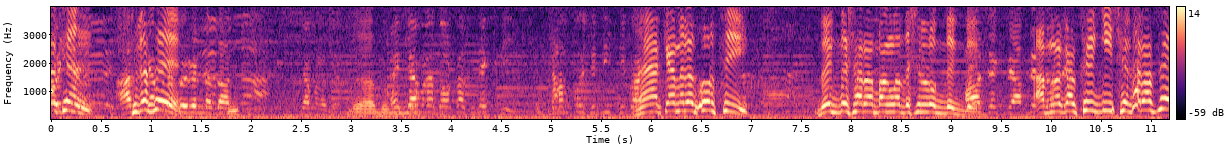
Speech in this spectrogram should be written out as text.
রাখেন। ঠিক আছে? হ্যাঁ ক্যামেরা ধরছি। দেখবে সারা বাংলাদেশের লোক দেখবে। হ্যাঁ, আপনার কাছ থেকে কি শেখার আছে?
